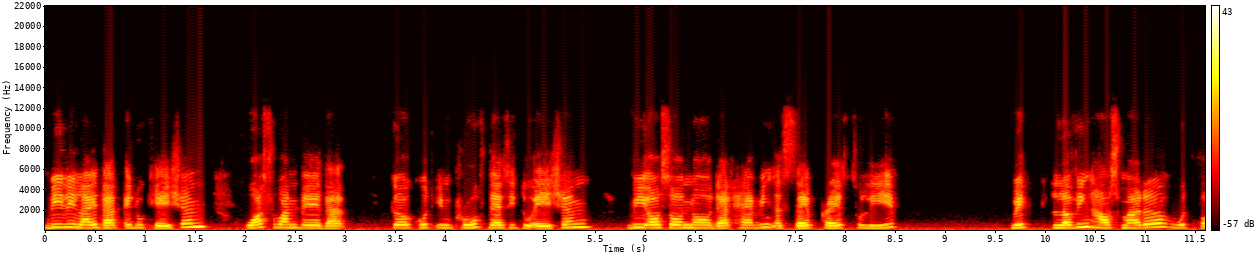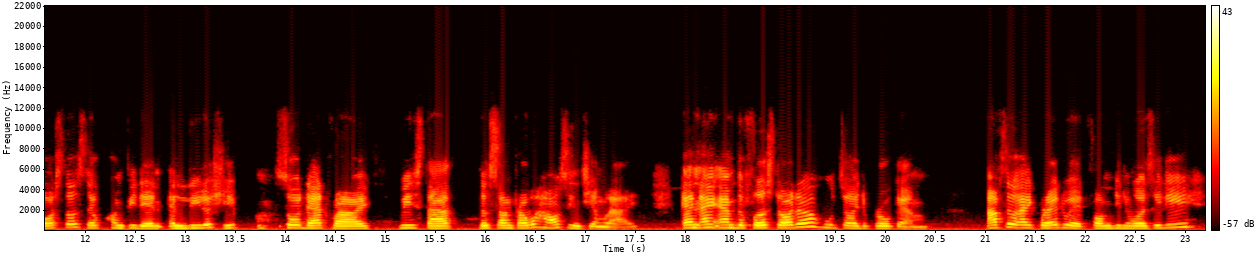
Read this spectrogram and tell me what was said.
We realized that education was one way that girls could improve their situation. We also know that having a safe place to live with loving house mother would foster self-confidence and leadership. So that's why we start the Sunflower House in Chiang Rai. And I am the first daughter who joined the program. After I graduate from university,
